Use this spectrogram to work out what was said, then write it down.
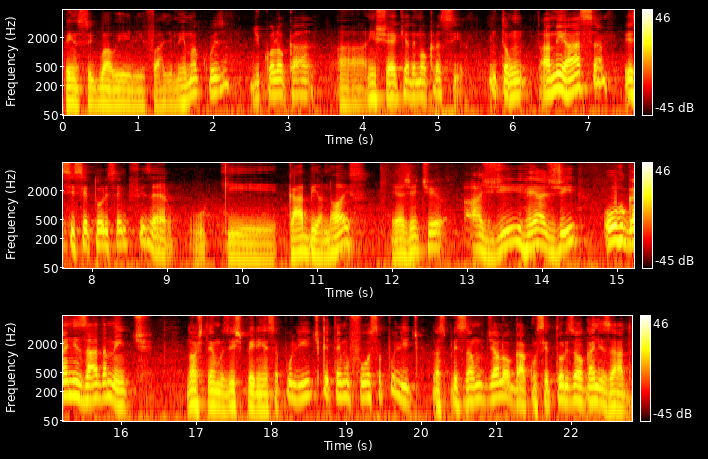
penso igual ele e fazem a mesma coisa, de colocar a, em xeque a democracia. Então, ameaça, esses setores sempre fizeram. O que cabe a nós é a gente agir, reagir organizadamente. Nós temos experiência política e temos força política. Nós precisamos dialogar com setores organizados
